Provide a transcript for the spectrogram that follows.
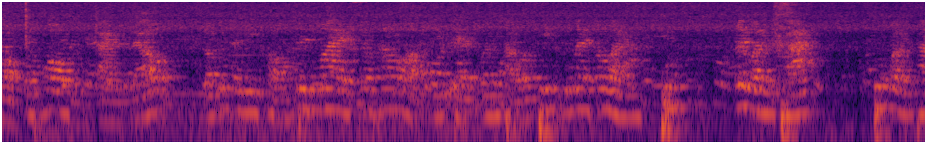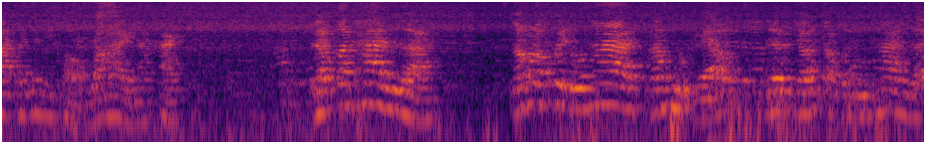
บอกเจ้าพ่อเหมือนกันแล้ว เราก็จะมีของเส้นไหว้เจ้าพ่อในแต่วันเสาร์อาทิตย์หรือไม่ก็วันพุธไม่วันพระทุกวันพระก็จะมีของไหว้นะคะ แล้วก็ท่าเรือ น้องเราไปดูท่าน้ำผุดแล้วเดินย้อนกลับมาดูท่าเรือ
